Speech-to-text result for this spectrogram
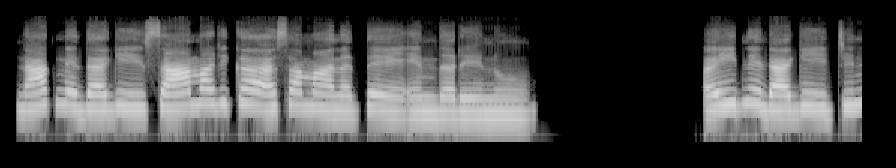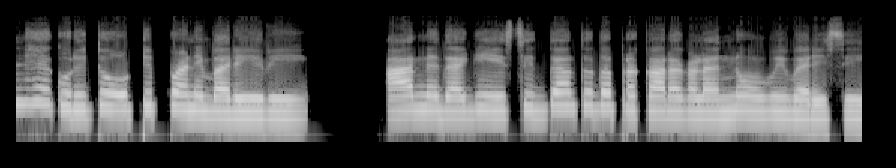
ನಾಲ್ಕನೇದಾಗಿ, ಸಾಮಾಜಿಕ ಅಸಮಾನತೆ ಎಂದರೇನು? ಐದನೇದಾಗಿ, ಚಿಹ್ನೆ ಕುರಿತು ಟಿಪ್ಪಣಿ ಬರೆಯಿರಿ. ಆರನೇದಾಗಿ, ಸಿದ್ಧಾಂತದ ಪ್ರಕಾರಗಳನ್ನು ವಿವರಿಸಿ.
